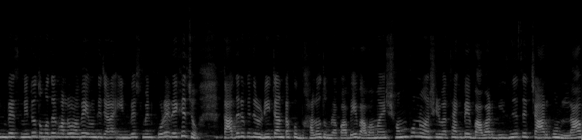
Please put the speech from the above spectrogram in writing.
ইনভেস্টমেন্টও তোমাদের ভালো হবে এমনকি যারা ইনভেস্টমেন্ট করে রেখেছো, তাদেরও কিন্তু রিটার্নটা খুব ভালো তোমরা পাবে। বাবা মায়ের সম্পূর্ণ আশীর্বাদ থাকবে। বাবার বিজনেসে চার গুণ লাভ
